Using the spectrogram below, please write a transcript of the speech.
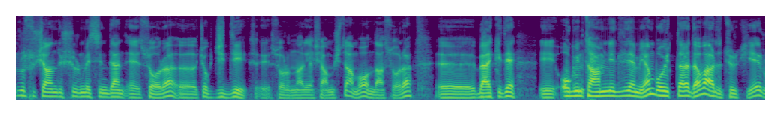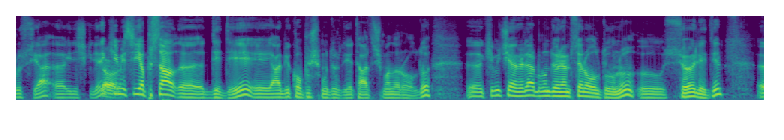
Rus uçağın düşürülmesinden e, sonra e, çok ciddi e, sorunlar yaşanmıştı ama ondan sonra e, belki de e, o gün tahmin edilemeyen boyutlara da vardı Türkiye-Rusya e, ilişkileri. Doğru. Kimisi yapısal e, dedi e, yani bir kopuş mudur diye tartışmalar oldu. E, kimi çevreler bunun dönemsel olduğunu e, söyledi. E,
